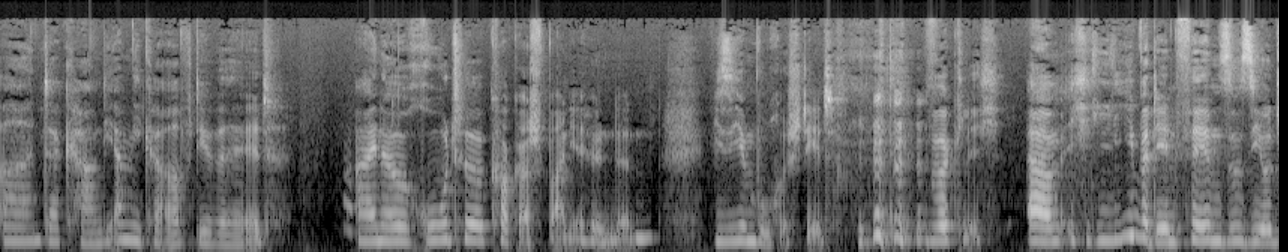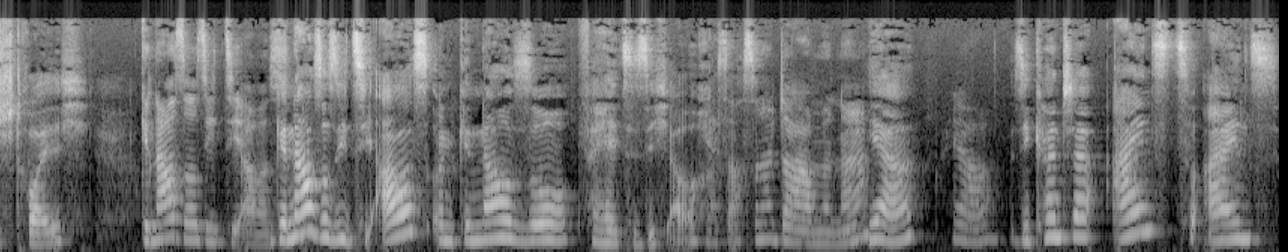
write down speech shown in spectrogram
Und da kam die Amika auf die Welt. Eine rote Cocker Spaniel Hündin, wie sie im Buche steht. Wirklich. Ähm, ich liebe den Film Susi und Strolch. Genau so sieht sie aus. Genau so sieht sie aus und genau so verhält sie sich auch. Er ist auch so eine Dame, ne? Ja. Ja. Sie könnte eins zu eins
